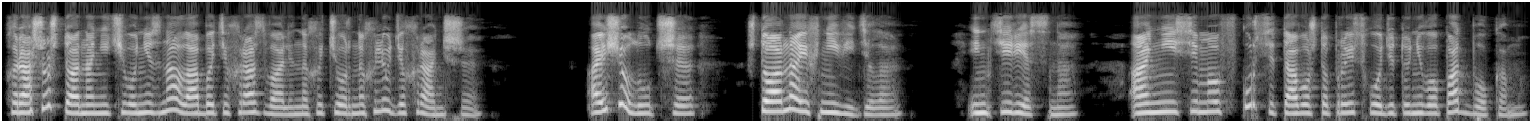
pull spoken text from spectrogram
Хорошо, что она ничего не знала об этих развалинах и черных людях раньше. А еще лучше, что она их не видела. Интересно, Анисимов в курсе того, что происходит у него под боком?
